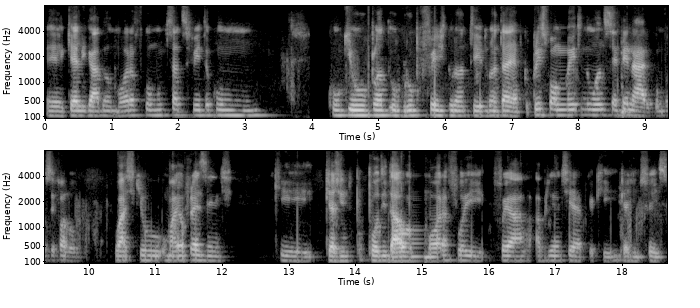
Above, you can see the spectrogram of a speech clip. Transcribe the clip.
é, que é ligada ao Amora ficou muito satisfeita com com o que o, plant, o grupo fez durante, durante a época, principalmente no ano centenário, como você falou. Eu acho que o, o maior presente que, que a gente pôde dar ao Amora foi, foi a, a brilhante época que, que a gente fez.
